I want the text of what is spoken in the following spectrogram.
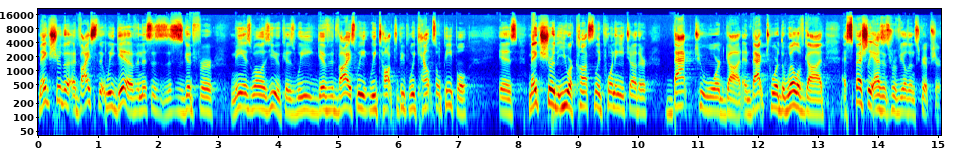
Make sure the advice that we give, and this is this is good for me as well as you, because we give advice, we, we talk to people, we counsel people, is make sure that you are constantly pointing each other back toward God and back toward the will of God, especially as it's revealed in Scripture.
